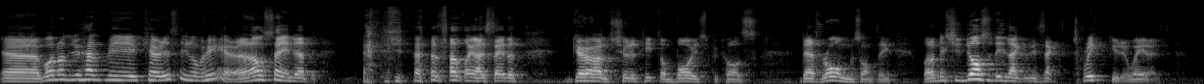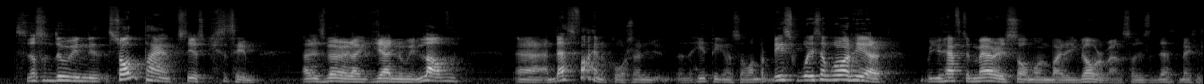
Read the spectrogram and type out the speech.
uh, why don't you help me carry this thing over here? And I was saying that, sounds like I say that girls shouldn't hit on boys because that's wrong or something. But I mean, she does it in like this like tricky way. She doesn't do it. Sometimes she just kisses him and it's very like genuine love, uh, and that's fine, of course, and, and hitting and so on. But this is a word here, you have to marry someone by the government, so that makes it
